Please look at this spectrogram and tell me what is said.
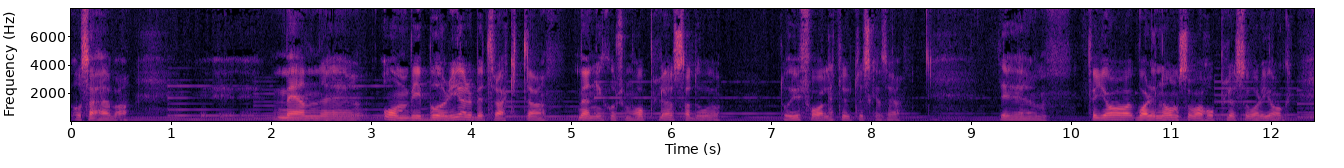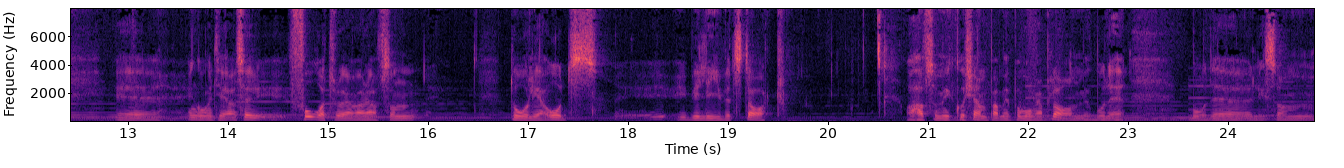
och så här va. Men eh, om vi börjar betrakta människor som hopplösa då, då är vi farligt ute ska jag säga. Det, för jag, var det någon som var hopplös så var det jag. Eh, en gång i tiden. Alltså, få tror jag har haft så dåliga odds eh, vid livets start. Och haft så mycket att kämpa med på många plan. Med både, både liksom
